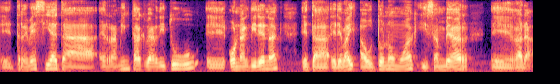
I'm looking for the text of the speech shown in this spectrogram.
e, trebesia eta erramintak behar ditugu, e, onak direnak, eta ere bai autonomoak izan behar e, gara.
